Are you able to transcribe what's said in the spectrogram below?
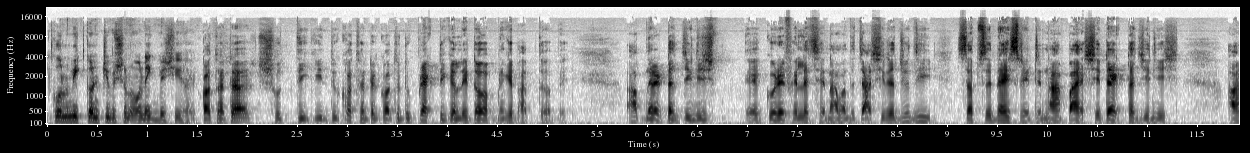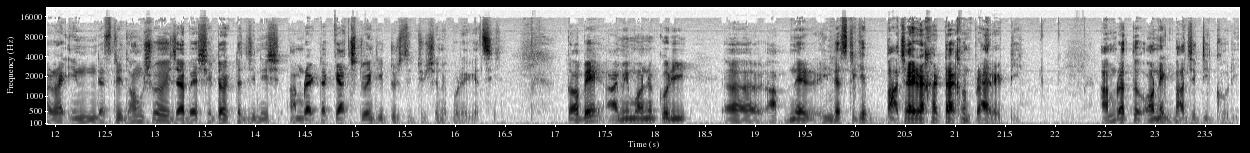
ইকোনমিক কন্ট্রিবিউশন অনেক বেশি হয়। কথাটা সত্যি, কিন্তু কথাটা কতটুকু প্র্যাকটিক্যাল এটাও আপনাকে ভাবতে হবে। আপনার একটা জিনিস করে ফেলেছেন। আমাদের চাষিরা যদি সাবসিডাইজ রেটে না পায়, সেটা একটা জিনিস। আর ইন্ডাস্ট্রি ধ্বংস হয়ে যাবে সেটাও একটা জিনিস। আমরা একটা ক্যাচ টোয়েন্টি টু সিচুয়েশনে পড়ে গেছি। তবে আমি মনে করি আপনার ইন্ডাস্ট্রিকে বাঁচায় রাখাটা এখন প্রায়োরিটি আমরা তো অনেক বাজেটই করি।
